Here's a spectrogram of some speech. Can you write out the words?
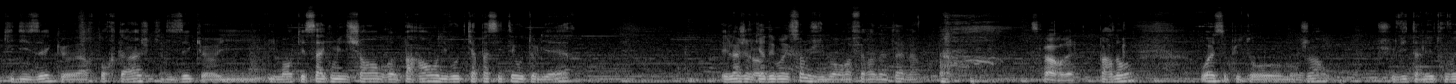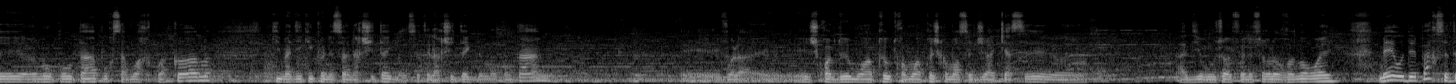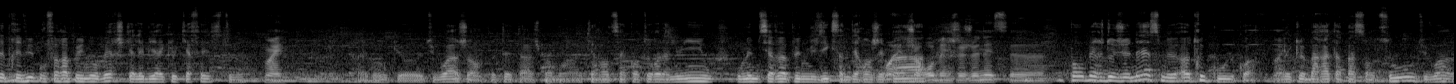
qui disait que, un reportage qui disait qu'il il manquait 5000 chambres par an au niveau de capacité hôtelière. Et là, j'ai regardé mon ex-femme, je lui ai dit, bon, on va faire un hôtel. hein. C'est pas vrai. Pardon? Ouais, c'est plutôt mon genre. Je suis vite allé trouver euh, mon comptable pour savoir quoi comme, qui m'a dit qu'il connaissait un architecte, donc c'était l'architecte de mon comptable. Et voilà. Et, et je crois que deux mois après ou trois mois après, je commençais déjà à casser, euh, à dire aux gens qu'il fallait faire le renom, ouais. Mais au départ, c'était prévu pour faire un peu une auberge qui allait bien avec le café, si tu veux. Ouais. Donc, euh, tu vois, genre peut-être à, je sais pas moi, 40-50 euros la nuit, ou, ou même s'il y avait un peu de musique, ça ne dérangeait Ouais, pas genre auberge de jeunesse. euh, pas auberge de jeunesse, mais un truc cool, quoi. Ouais. Avec le bar à tapas en dessous, tu vois.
